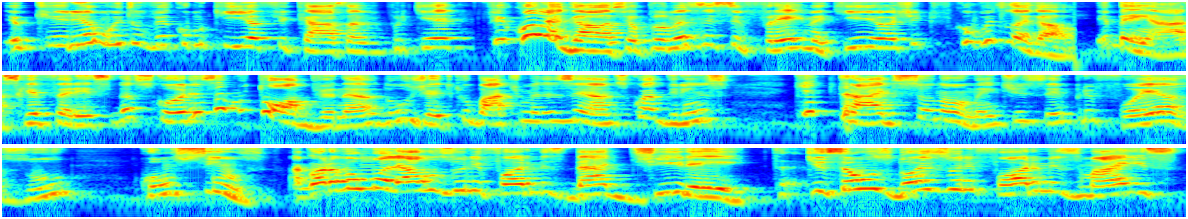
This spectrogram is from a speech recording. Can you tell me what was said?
Eu queria muito ver como que ia ficar, sabe? Porque ficou legal, assim, pelo menos esse frame aqui, eu achei que ficou muito legal. E bem, as referências das cores é muito óbvio, né? Do jeito que o Batman é desenhado nos quadrinhos, que tradicionalmente sempre foi azul com cinza. Agora vamos olhar os uniformes da direita, que são os dois uniformes mais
